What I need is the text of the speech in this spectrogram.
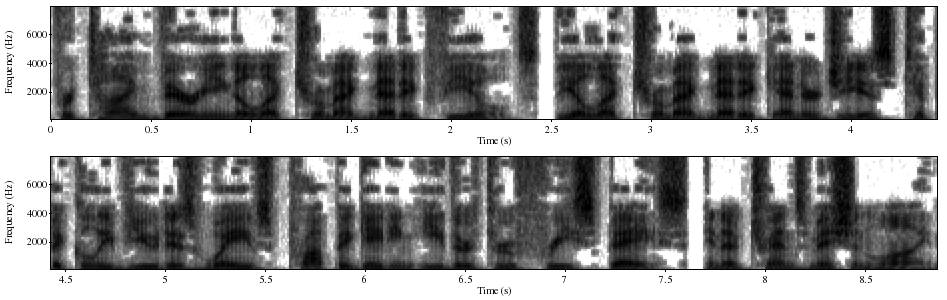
For time-varying electromagnetic fields, the electromagnetic energy is typically viewed as waves propagating either through free space, in a transmission line,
